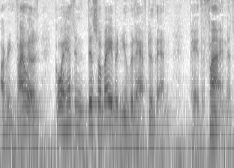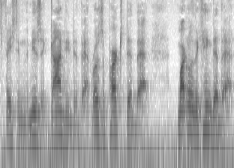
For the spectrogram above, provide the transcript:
are being violated. Go ahead and disobey, but you would have to then pay the fine. That's facing the music. Gandhi did that. Rosa Parks did that. Martin Luther King did that.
